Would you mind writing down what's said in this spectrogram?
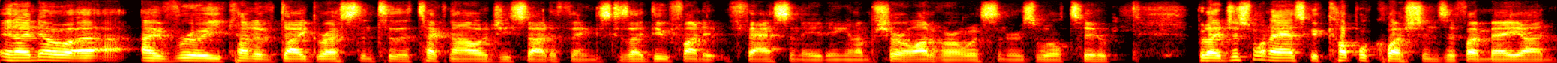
And I know uh, I've really kind of digressed into the technology side of things because I do find it fascinating, and I'm sure a lot of our listeners will too. But I just want to ask a couple questions, if I may, on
